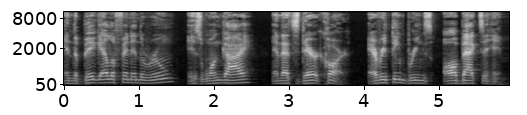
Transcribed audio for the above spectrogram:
And the big elephant in the room is one guy, and that's Derek Carr. Everything brings all back to him.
